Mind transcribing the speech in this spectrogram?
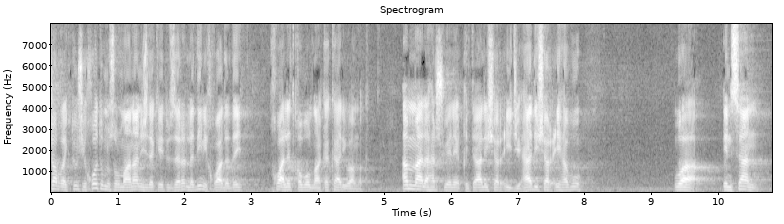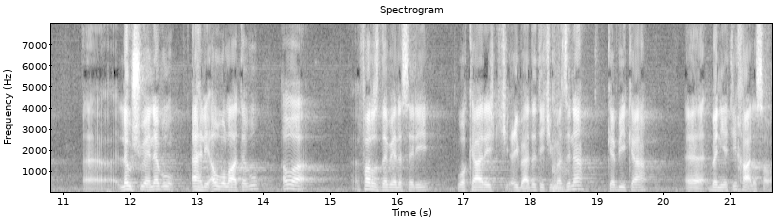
شەڕێک تووشی خۆت و مسلمانانیش دەکەیت و زەرەر لە دینی خوا دەدەیت خوالت قبول ناکە کاری وامەکە ئەمما لە هەر شوێنەی قیتالی شەرعی جیهادی شەرعی هەبوو و ئینسان لەو شوێنە بوو ئەهلی ئەو وڵاتە بوو ئەوە فەرز دەبێ لەسەری وەکارێک عیبادەتێکی مەزنە کە بیکە بنيتي خالصة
